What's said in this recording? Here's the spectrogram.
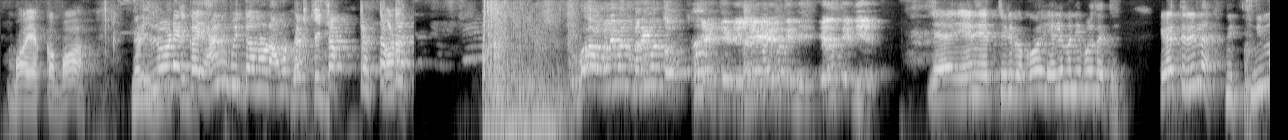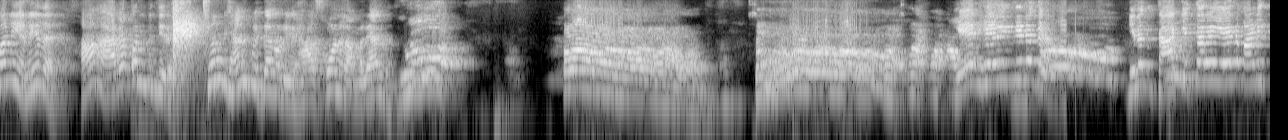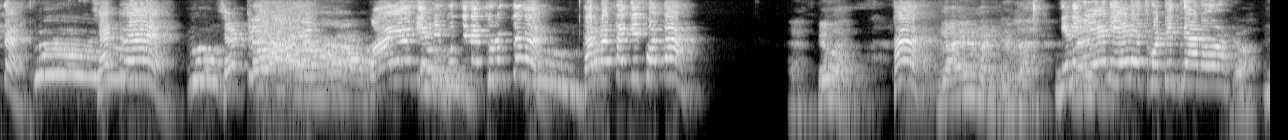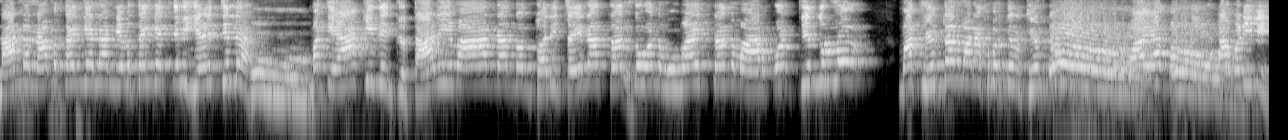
ಬಾಯಕ್ಕ ಬಾ. ನಡಿ, ನಡಿ. ಕೈ ಹೆಂಗ್ ಬಿದ್ದ ನೋಡ ಅವ ಮನಿ ಮನಿ ಏನ್ ಎತ್ತಿ ಹಿಡಿಬೇಕು ಎಲ್ಲಿ ಮನಿ ಬೀಳ್ತೈತಿ? ಹೇಳ್ತಿರಿಲ್ಲ ನಿ- ನಿಮ್ ಮನಿ ಏನಿದ ಇದ? ಹಾ ಆರಕೊಂಡ್ ಬಿದ್ದೀರ. ಹೆಂಗ್ ಹೆಂಗ್ ಬಿದ್ದ ನೋಡಿ ಹಾಸ್ಕೊಂಡು ನಮ್ಮ ಮನ್ಯಾಂದ ಏನ್ ಹೇಳಿದ್ ನಿನಗ? ನಿನಗ ತಾಕಿತ್ತಾರ ಏನ್ ಮಾಡಿತ್ತ ಶಟ್ರ! ಶಟ್ರ! ಬಾಯಾಗ ಎಲ್ಲಿ ಕುಂತಿನ ತುರುಕ್ತವ? ಧರ್ಮ ತಂಗಿ ಕೊತ್ತ ಯವ್ವ ಹಾ. ನಾ ಏನ್ ನಿನಗ ಹೇಳಿ ಕೊಟ್ಟಿದ್ ನಾನು? ನನ್ನ ನಮ್ಮ ತಂಗಿ ನಾನು ನಿಮ್ಮ ತಂಗಿ ಅಂತ ನಿನಗೆ ಹೇಳ್ತಿಲ್ಲ? ಮತ್ತೆ ಯಾಕಿದ್ ತಾಳಿ ಮಾರ್ ನಂದೊಂದ್ ತೊಲಿ ಚೈನಾ ತಂದು ಒಂದು ಮೊಬೈಲ್ ತಂದು ಮಾರ್ಕೊಂಡ್ ತಿಂದ್ರು ಮತ್ ತೀರ್ಥಾನ ಮಾಡಕ್ ಬರ್ತಾರ ತಿಂತಾರ ಬಾಯಾಗ ಬಂದು ಊಟ ಬಡಿಲಿ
